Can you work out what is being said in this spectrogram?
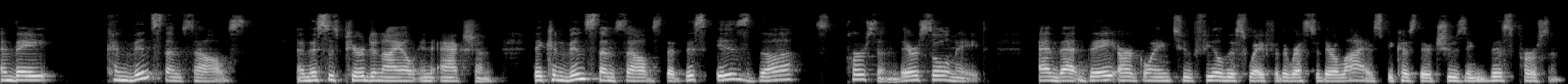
And they convince themselves and this is pure denial in action they convince themselves that this is the person their soulmate and that they are going to feel this way for the rest of their lives because they're choosing this person.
